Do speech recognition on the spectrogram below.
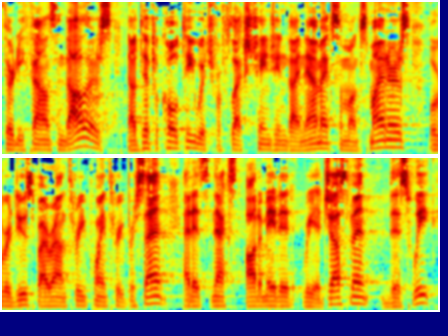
$30,000. Now difficulty, which reflects changing dynamics amongst miners, will reduce by around 3.3% at its next automated readjustment this week.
